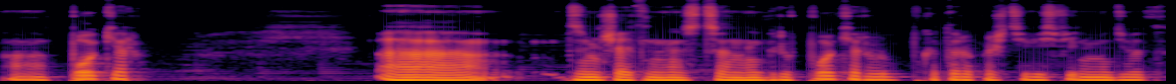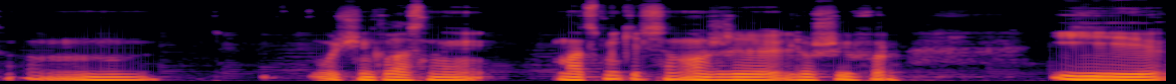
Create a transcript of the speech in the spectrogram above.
а, покер, а, замечательная сцена игры в покер, которая почти весь фильм идет. Очень классный Мац Микельсон, он же Лё Шифр. И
